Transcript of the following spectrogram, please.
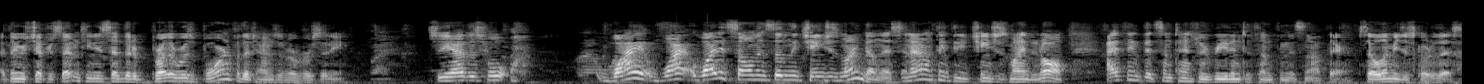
I think it was chapter 17, he said that a brother was born for the times of adversity. Right. So you have this whole... Why, why, why did Solomon suddenly change his mind on this? And I don't think that he changed his mind at all. I think that sometimes we read into something that's not there. So let me just go to this.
